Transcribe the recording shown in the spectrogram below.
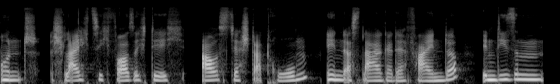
und schleicht sich vorsichtig aus der Stadt Rom in das Lager der Feinde. In diesem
